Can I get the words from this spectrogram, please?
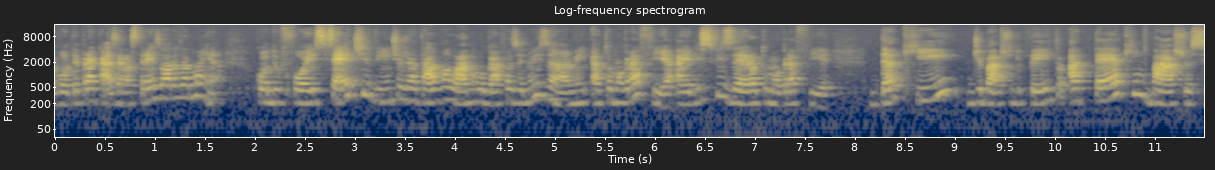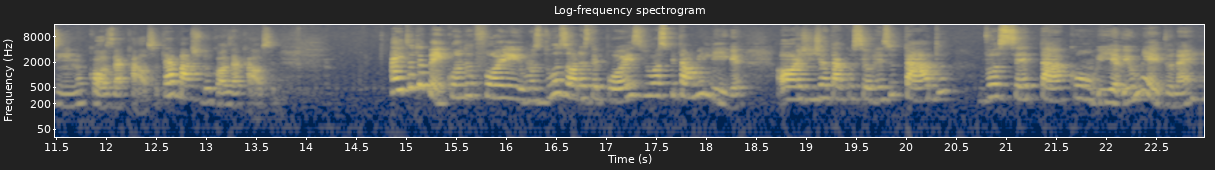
eu voltei pra casa, eram as 3 horas da manhã. Quando foi 7h20, eu já tava lá no lugar fazendo o exame, a tomografia. Aí eles fizeram a tomografia daqui, debaixo do peito, até aqui embaixo, assim, no cos da calça, até abaixo do cos da calça. Aí tudo bem, quando foi umas duas horas depois, o hospital me liga. Ó, oh, a gente já tá com o seu resultado, você tá com... E, e, o medo, né?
